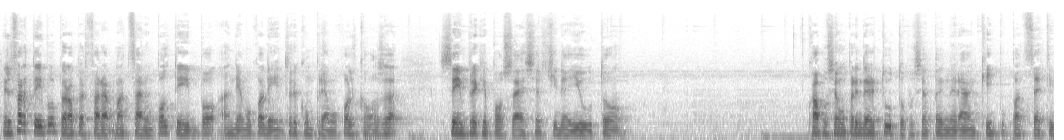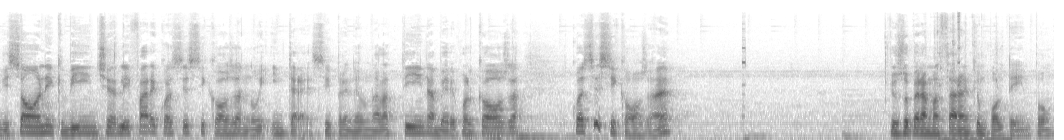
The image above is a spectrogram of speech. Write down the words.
Nel frattempo, però, per far ammazzare un po' il tempo, andiamo qua dentro e compriamo qualcosa, sempre che possa esserci d'aiuto. Qua possiamo prendere tutto, possiamo prendere anche i pupazzetti di Sonic, vincerli, fare qualsiasi cosa a noi interessi, prendere una lattina, bere qualcosa, qualsiasi cosa, eh. Giusto per ammazzare anche un po' il tempo.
